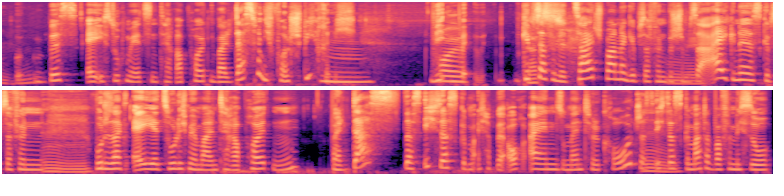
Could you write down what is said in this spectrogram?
Mhm. bis, ey, ich suche mir jetzt einen Therapeuten, weil das finde ich voll schwierig. Wie, Voll. Gibt es dafür eine Zeitspanne? Gibt es dafür ein bestimmtes Ereignis? Gibt es dafür ein, Mhm. wo du sagst, ey, jetzt hole ich mir mal einen Therapeuten? Weil das, dass ich das gemacht ich habe ja auch einen so Mental Coach, dass Mhm. ich das gemacht habe, war für mich so,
